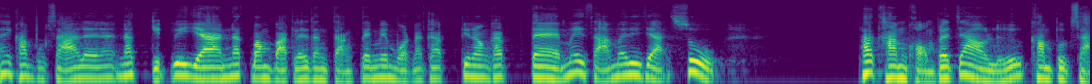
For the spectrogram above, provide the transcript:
ให้คำปรึกษาเลยนะนักจิตวิทยานักบำบัดอะไรต่างๆเต็มไปหมดนะครับ พี่น้องครับแต่ไม่สามารถที่จะสู้พระคำของพระเจ้า หรือคำปรึกษา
